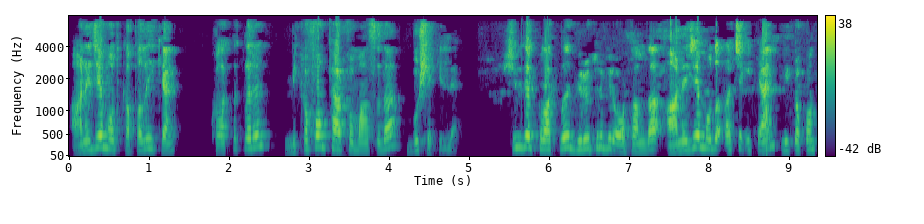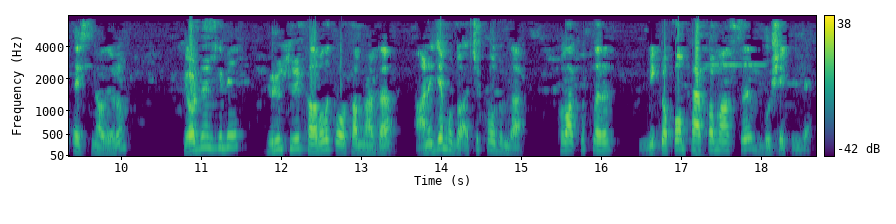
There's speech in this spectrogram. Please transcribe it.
ANC mod kapalı iken kulaklıkların mikrofon performansı da bu şekilde. Şimdi de kulaklığı gürültülü bir ortamda ANC modu açık iken mikrofon testini alıyorum. Gördüğünüz gibi gürültülü kalabalık ortamlarda ANC modu açık olduğunda kulaklıkların mikrofon performansı bu şekilde.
